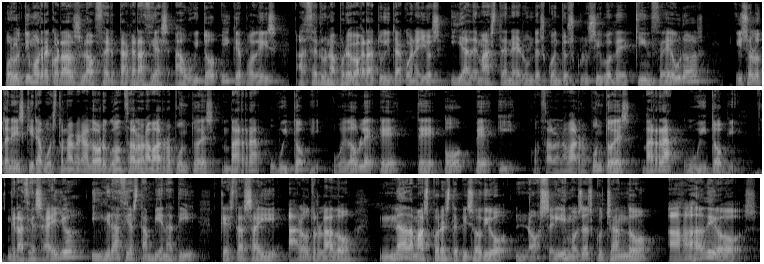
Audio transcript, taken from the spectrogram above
Por último, recordaros la oferta gracias a Witopi, que podéis hacer una prueba gratuita con ellos y además tener un descuento exclusivo de 15 euros. Y solo tenéis que ir a vuestro navegador gonzalonavarro.es barra Witopi, W-E-T-O-P-I, gonzalonavarro.es barra Witopi. Gracias a ello y gracias también a ti que estás ahí al otro lado. Nada más por este episodio. Nos seguimos escuchando. Adiós.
